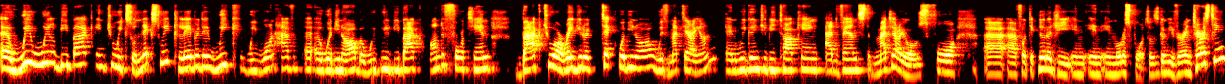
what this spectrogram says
Uh, we will be back in two weeks. So next week, Labor Day week, we won't have a, a, webinar, but we will be back on the 14th, back to our regular tech webinar with Materion. And we're going to be talking advanced materials for uh, uh, for technology in, in, in motorsport. So it's going to be very interesting.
